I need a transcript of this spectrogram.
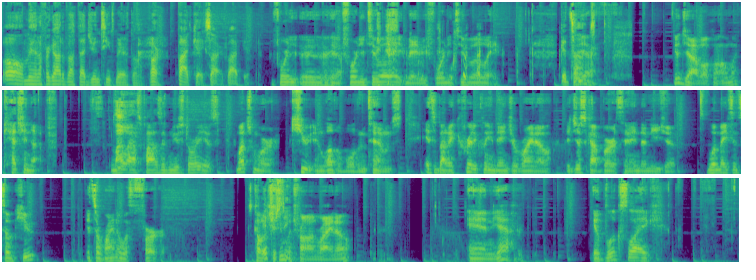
Oh man, I forgot about that Juneteenth marathon. Or 5K, sorry, 5K. Forty uh, yeah, forty two oh eight baby, forty two oh eight. Good So, yeah, good job Oklahoma, catching up. My last positive news story is much more cute and lovable than Tim's. It's about a critically endangered rhino that just got birthed in Indonesia. What makes it so cute? It's a rhino with fur. It's called a. Sumatran rhino. And yeah, it looks like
